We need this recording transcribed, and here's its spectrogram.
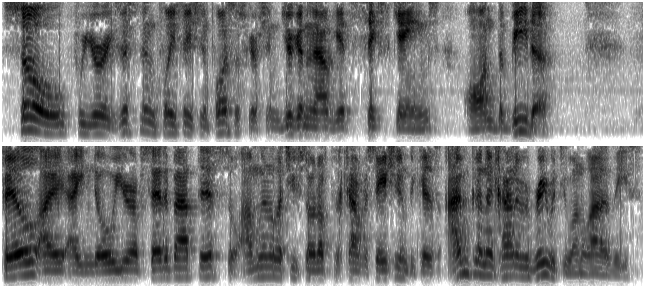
So for your existing PlayStation Plus subscription, you're going to now get six games on the Vita. Phil, I, I know you're upset about this, so I'm going to let you start off the conversation because I'm going to kind of agree with you on a lot of these.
